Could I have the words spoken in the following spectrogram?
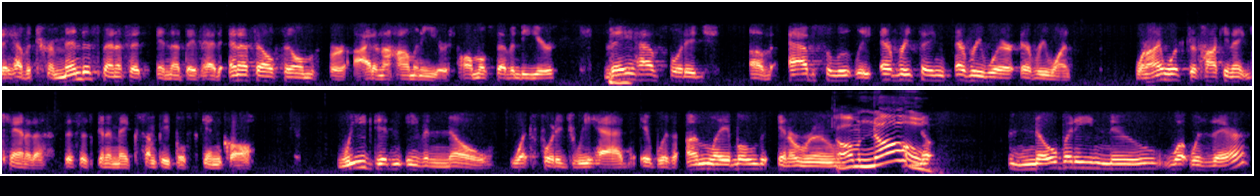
they have a tremendous benefit in that they've had NFL films for I don't know how many years, almost 70 years. They have footage of absolutely everything, everywhere, everyone. When I worked at Hockey Night in Canada, this is going to make some people's skin crawl. We didn't even know what footage we had. It was unlabeled in a room. Oh, no. no nobody knew what was there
